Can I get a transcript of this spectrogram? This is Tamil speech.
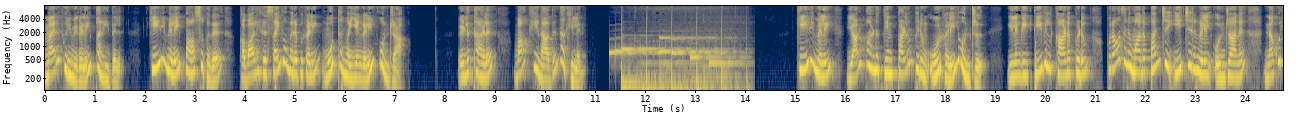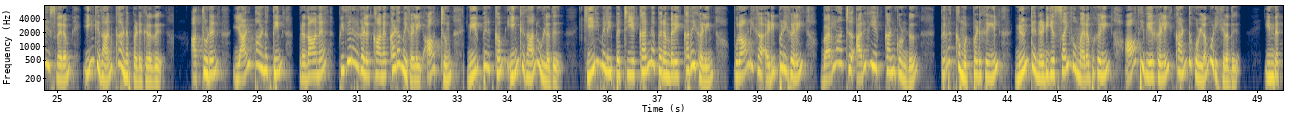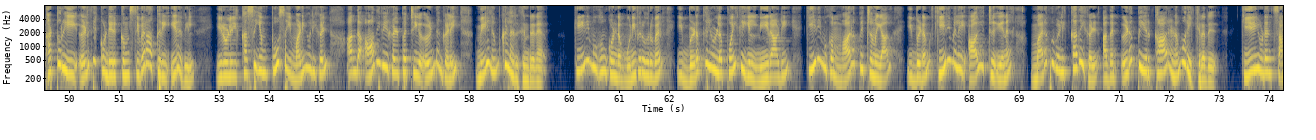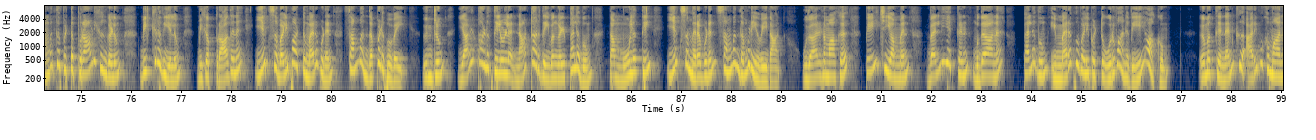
மரபுரிமைகளை பறைதல். கீரிமலை பாசுபத கபாலிக சைவ மரபுகளின் மூத்த மையங்களில் ஒன்றா. எழுத்தாளர் பாக்கியநாதன் அகிலன். கீரிமலை யாழ்ப்பாணத்தின் பழம்பெரும் ஊர்களில் ஒன்று. இலங்கை தீவில் காணப்படும் புராதனமான பஞ்ச ஈச்சரங்களில் ஒன்றான நகுலேஸ்வரம் இங்குதான் காணப்படுகிறது. அத்துடன் யாழ்ப்பாணத்தின் பிரதான பிதிரர்களுக்கான கடமைகளை ஆற்றும் நீர்ப்பெருக்கம் இங்குதான் உள்ளது. கீரிமலை பற்றிய கர்ண பரம்பரை கதைகளின் புராணிக அடிப்படைகளை வரலாற்று அறிவியற் கண்கொண்டு திறக்க முற்படுகையில் நீண்ட நெடிய சைவ மரபுகளின் ஆதிவேர்களை கண்டுகொள்ள முடிகிறது. இந்த கட்டுரையை எழுதி கொண்டிருக்கும் சிவராத்திரி இரவில் இருளில் கசியும் பூசை மணியொலிகள் அந்த ஆதிவேர்கள் பற்றிய எண்ணங்களை மேலும் கிளறுகின்றன. கீரிமுகம் கொண்ட முனிவர் ஒருவர் இவ்விடத்தில் உள்ள பொய்கையில் நீராடி கீரிமுகம் மாறப்பெற்றமையால் இவ்விடம் கீரிமலை ஆயிற்று என மரபு வழி கதைகள் அதன் இடப்பெயர் காரணம் உரைக்கிறது. கீரியுடன் சம்பந்தப்பட்ட புராணிகங்களும் விக்கிரவியலும் மிக புராதன இயக்ச வழிபாட்டு மரபுடன் சம்பந்தப்படுபவை. இன்றும் யாழ்ப்பாணத்தில் உள்ள நாட்டார் தெய்வங்கள் பலவும் தம் மூலத்தில் இயக்ச மரபுடன் சம்பந்தமுடையவைதான். உதாரணமாக பேச்சி அம்மன் வல்லியக்கண் முதலான பலவும் இம்மரபு வழிபட்டு உருவானவையே ஆகும். எமக்கு நன்கு அறிமுகமான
